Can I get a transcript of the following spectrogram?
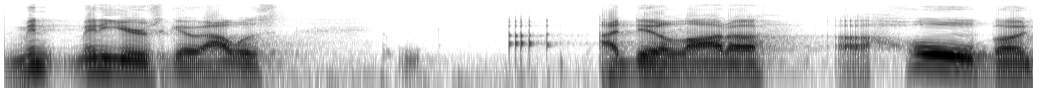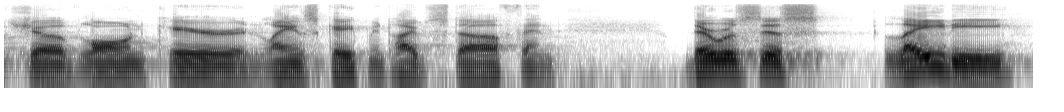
many, many years ago. I was, I did a lot of, a whole bunch of lawn care and landscaping type stuff, and there was this lady.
